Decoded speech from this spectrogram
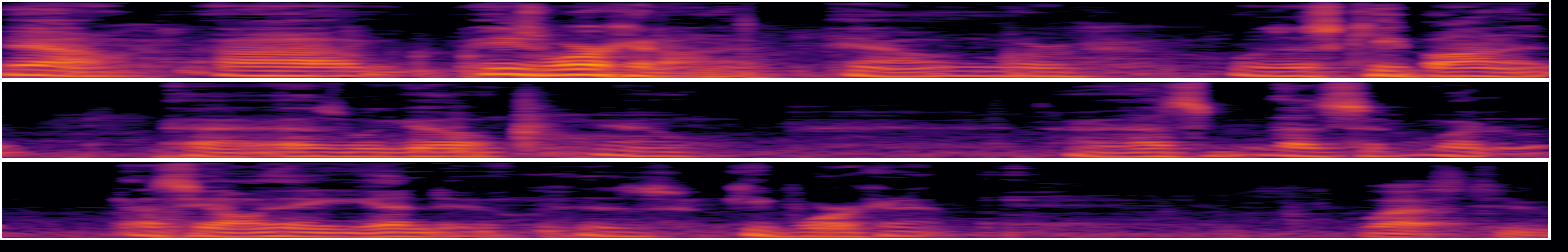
Yeah, um, he's working on it. You know, we're, we'll just keep on it uh, as we go. You know, I that's that's what that's the only thing you can do is keep working it. Last two.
